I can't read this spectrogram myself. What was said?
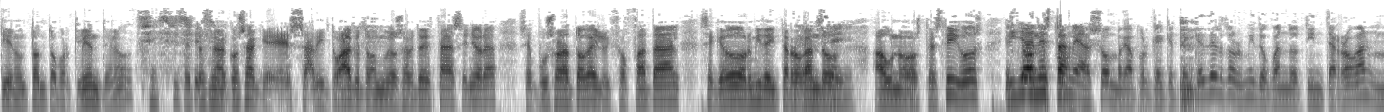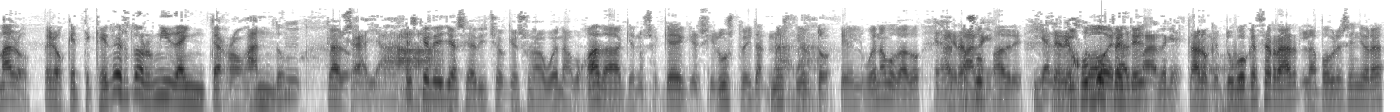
tiene un tonto por cliente, ¿no? Sí, sí, sí, Esto es sí. una cosa que es habitual, que todo el mundo lo sabe. Entonces, esta señora se puso la toga y lo hizo fatal, se quedó dormida interrogando Sí. a unos testigos y ya en esta... esto me asombra, porque que te quedes dormido cuando te interrogan, malo, pero que te quedes dormida interrogando, Claro, o sea, ya... es que de ella se ha dicho que es una buena abogada, que no sé qué, que es ilustre y tal. No es cierto. El buen abogado Era su padre. Y el Le dejó un bufete, padre, claro, claro. que tuvo que cerrar la pobre señora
